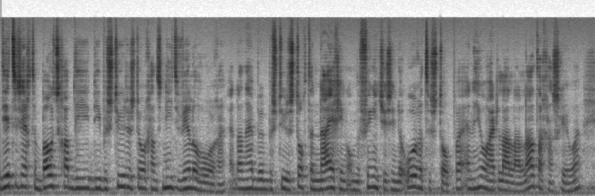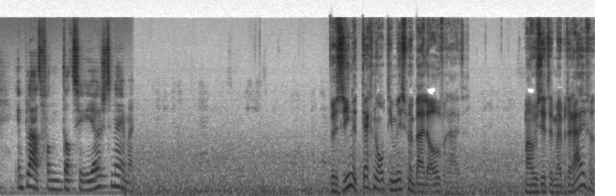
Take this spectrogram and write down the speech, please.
Dit is echt een boodschap die, die bestuurders doorgaans niet willen horen. En dan hebben bestuurders toch de neiging om de vingertjes in de oren te stoppen en heel hard la la la te gaan schreeuwen, in plaats van dat serieus te nemen. We zien het techno-optimisme bij de overheid. Maar hoe zit het met bedrijven?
